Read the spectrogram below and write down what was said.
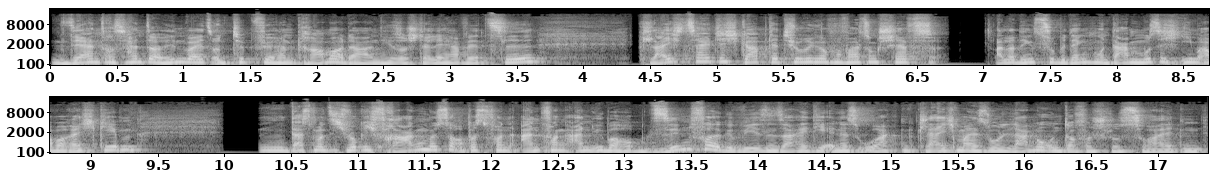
Sehr interessanter Hinweis und Tipp für Herrn Kramer da an dieser Stelle, Herr Wetzel. Gleichzeitig gab der Thüringer Verfassungschef allerdings zu bedenken, und da muss ich ihm aber recht geben, dass man sich wirklich fragen müsse, ob es von Anfang an überhaupt sinnvoll gewesen sei, die NSU-Akten gleich mal so lange unter Verschluss zu halten.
